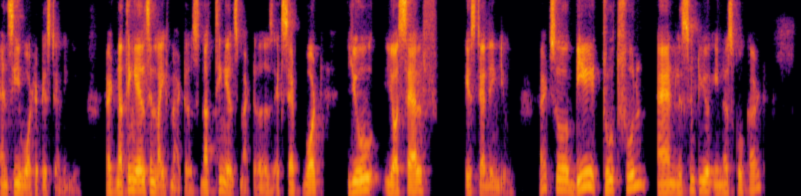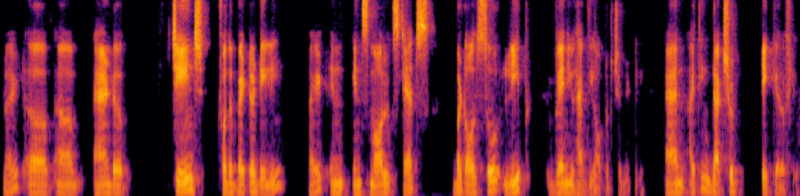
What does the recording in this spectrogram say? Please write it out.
and see what it is telling you right? Nothing else in life matters. Nothing else matters except what you yourself is telling you right? So be truthful and listen to your inner scorecard right? Uh, um, and uh, change for the better daily right? In in small steps but also leap when you have the opportunity. And i think that should take care of you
